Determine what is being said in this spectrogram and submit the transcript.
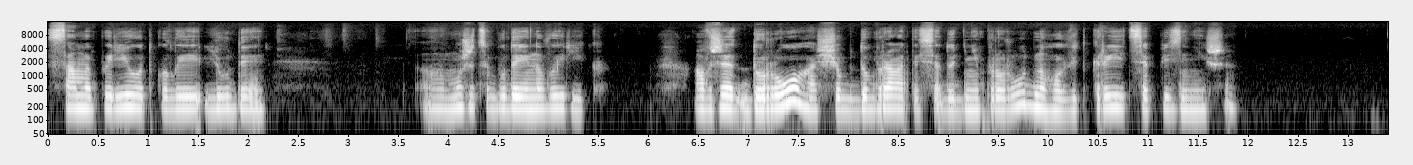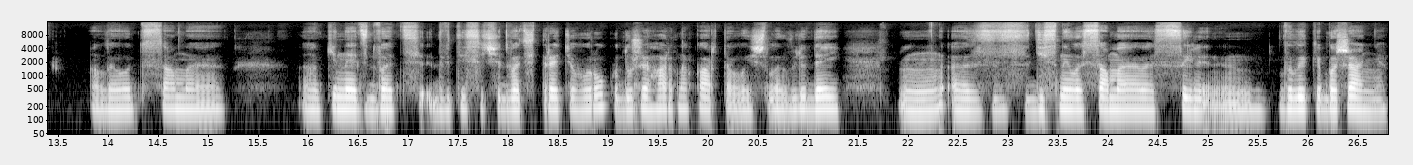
саме період, коли люди, може, це буде і Новий рік. А вже дорога, щоб добратися до Дніпрорудного, відкриється пізніше. Але от саме е, кінець 20 2023 року дуже гарна карта вийшла. В людей е, здійснилось саме силь... велике бажання.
